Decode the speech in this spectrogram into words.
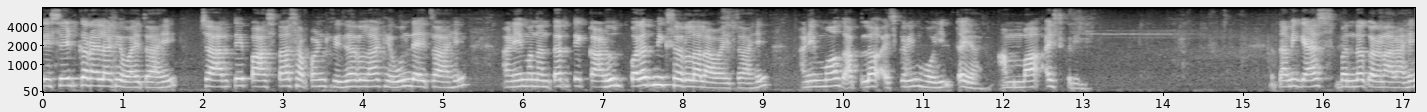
ते सेट करायला ठेवायचं आहे. चार ते पाच तास आपण फ्रीजरला ठेवून द्यायचं आहे. आणि मग नंतर ते काढून परत मिक्सरला लावायचं आहे. आणि मग आपलं आईस्क्रीम होईल तयार. आंबा आईस्क्रीम आता मी गॅस बंद करणार आहे.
